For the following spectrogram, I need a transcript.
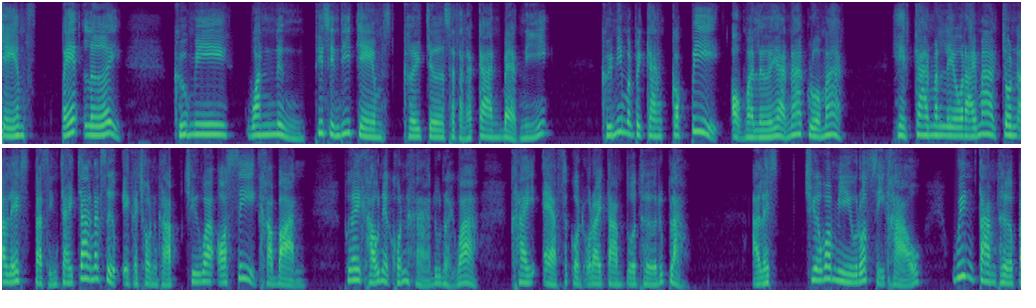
James เป๊ะเลย คือมีวันหนึ่งที่ซินดี้เจมส์เคยเจอสถานการณ์แบบนี้ คือนี่มันเป็นการก๊อปปี้ออกมาเลยอะน่ากลัวมาก เหตุการณ์มันเลวร้ายมากจนอเล็กซ์ตัดสินใจจ้างนักสืบเอกชนครับ ชื่อว่าออสซี่คาบาน เพื่อให้เขาเนี่ยค้นหาดูหน่อยว่า ใครแอบสะกดอะไรตามตัวเธอหรือเปล่า อเล็กซ์เชื่อว่ามีรถสีขาว วิ่งตามเธอไป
